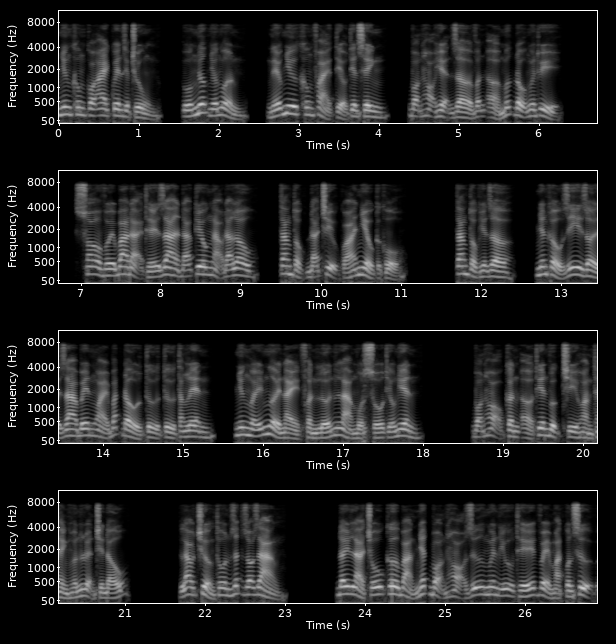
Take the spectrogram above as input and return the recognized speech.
Nhưng không có ai quên Diệp Trùng, uống nước nhớ nguồn, nếu như không phải tiểu tiên sinh, bọn họ hiện giờ vẫn ở mức độ nguyên thủy. So với ba đại thế gia đã kiêu ngạo đã lâu, tăng tộc đã chịu quá nhiều cực khổ. Tăng tộc hiện giờ, nhân khẩu di rời ra bên ngoài bắt đầu từ từ tăng lên, nhưng mấy người này phần lớn là một số thiếu niên. Bọn họ cần ở thiên vực trì hoàn thành huấn luyện chiến đấu. Lao trưởng thôn rất rõ ràng. Đây là chỗ cơ bản nhất bọn họ giữ nguyên ưu thế về mặt quân sự.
